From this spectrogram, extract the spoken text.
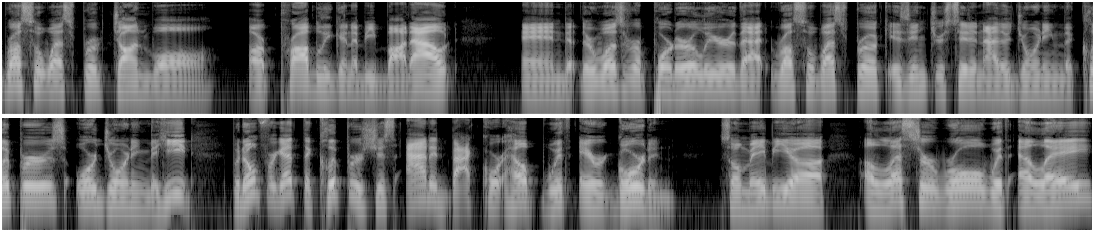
Russell Westbrook, John Wall are probably going to be bought out. And there was a report earlier that Russell Westbrook is interested in either joining the Clippers or joining the Heat. But don't forget, the Clippers just added backcourt help with Eric Gordon. So maybe a, a lesser role with LA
